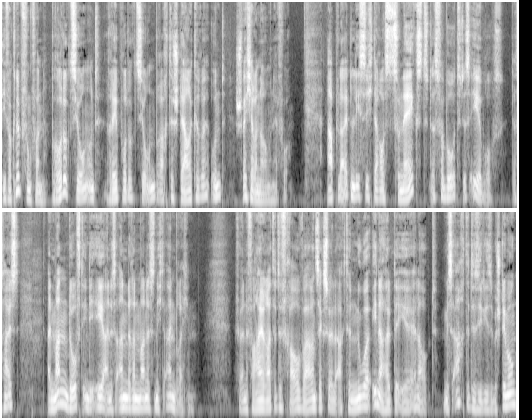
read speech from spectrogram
Die Verknüpfung von Produktion und Reproduktion brachte stärkere und schwächere Normen hervor. Ableiten ließ sich daraus zunächst das Verbot des Ehebruchs. Das heißt, ein Mann durfte in die Ehe eines anderen Mannes nicht einbrechen. Für eine verheiratete Frau waren sexuelle Akte nur innerhalb der Ehe erlaubt. Missachtete sie diese Bestimmung,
